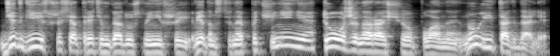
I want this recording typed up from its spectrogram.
Дидгиз в 1963 году, сменивший ведомственное подчинение, тоже наращивал планы, ну и так далее.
